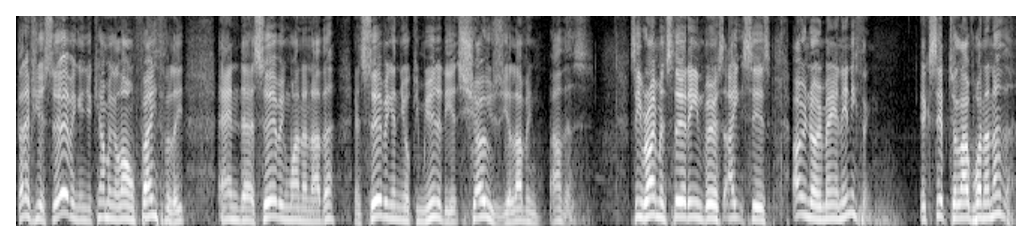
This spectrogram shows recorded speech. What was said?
But if you're serving and you're coming along faithfully and uh, serving one another and serving in your community, it shows you're loving others. See, Romans 13, verse 8 says, Owe no man anything except to love one another.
